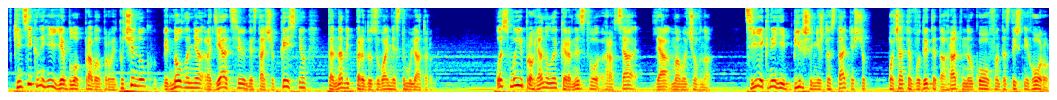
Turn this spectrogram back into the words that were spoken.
В кінці книги є блок правил про відпочинок, відновлення, радіацію, нестачу кисню та навіть передозування стимуляторами. Ось ми і проглянули керівництво гравця для мамочовна. Цієї книги більше, ніж достатньо, щоб почати вводити та грати науково-фантастичний горор.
